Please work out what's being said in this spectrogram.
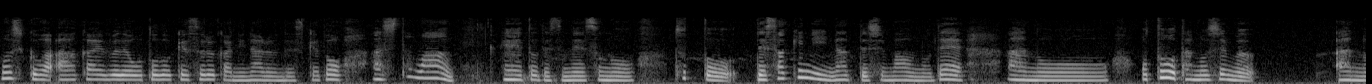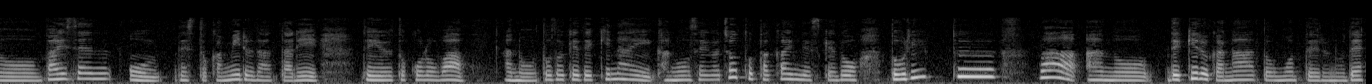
もしくはアーカイブでお届けするかになるんですけど明日はえっ、ー、とですねそのちょっと出先になってしまうのであの音を楽しむあの焙煎音ですとか見るだったりっていうところはあのお届けできない可能性がちょっと高いんですけどドリップはあのできるかなと思っているので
